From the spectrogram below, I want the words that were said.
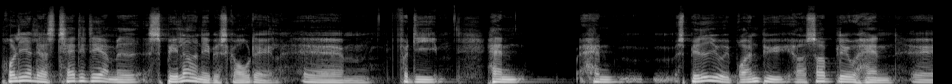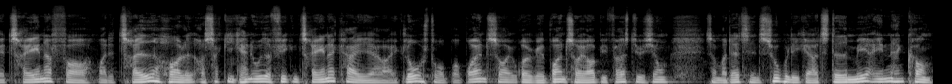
Prøv lige at lade os tage det der med spilleren Ebbe Skovdal. Øhm, fordi han han spillede jo i Brøndby, og så blev han øh, træner for, var det tredje holdet, og så gik han ud og fik en trænerkarriere i Glostrup og Brøndshøj, rykkede Brøndshøj op i første division, som var der til en Superliga et sted mere, inden han kom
